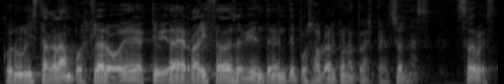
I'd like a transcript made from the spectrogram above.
con un Instagram, pues claro, hay actividades realizadas, evidentemente, pues hablar con otras personas, ¿sabes?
